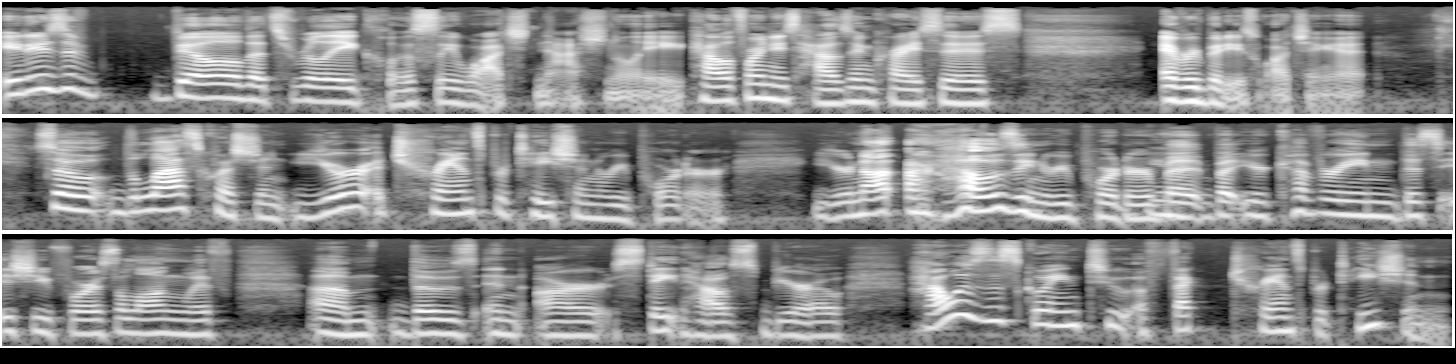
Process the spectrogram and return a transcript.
it is a bill that's really closely watched nationally. California's housing crisis, everybody's watching it. So the last question: You're a transportation reporter. You're not our housing reporter, yeah. but but you're covering this issue for us along with um, those in our state house bureau. How is this going to affect transportation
